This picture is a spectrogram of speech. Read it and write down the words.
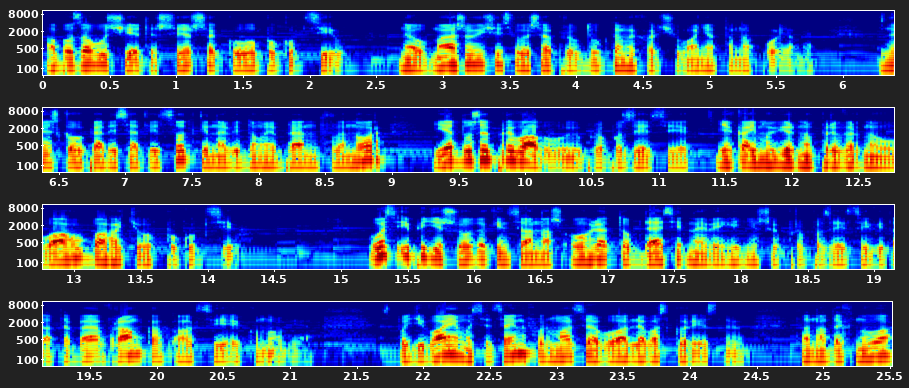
або залучити ширше коло покупців, не обмежуючись лише продуктами харчування та напоями. Знижка у 50% на відомий бренд Lenor є дуже привабливою пропозицією, яка ймовірно приверне увагу багатьох покупців. Ось і підійшов до кінця наш огляд топ-10 найвигідніших пропозицій від АТБ в рамках акції Економія. Сподіваємося, ця інформація була для вас корисною та надихнула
